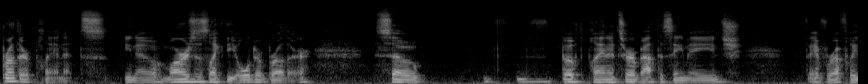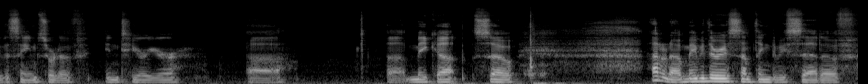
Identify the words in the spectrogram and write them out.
brother planets. You know, Mars is like the older brother, so th- both planets are about the same age. They have roughly the same sort of interior uh, uh, makeup. So I don't know, maybe there is something to be said of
